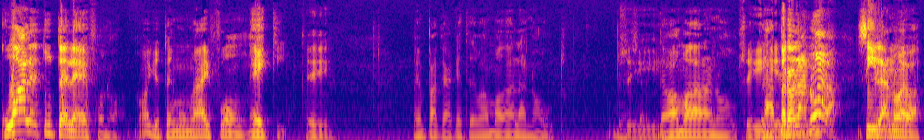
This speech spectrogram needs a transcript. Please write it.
¿cuál es tu teléfono? No, yo tengo un iPhone X. Sí. Ven para acá que te vamos a dar la Note. Sí. Te vamos a dar la Note. Sí, La- pero la nueva. Sí, la nueva.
